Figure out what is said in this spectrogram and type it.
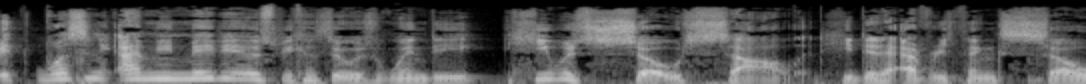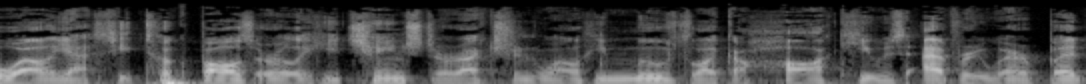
it wasn't I mean maybe it was because it was windy. He was so solid. He did everything so well. Yes, he took balls early. He changed direction well. He moved like a hawk. He was everywhere, but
